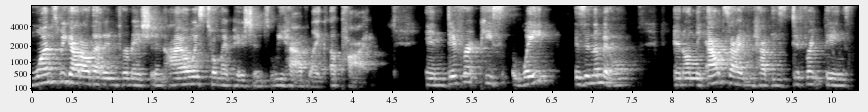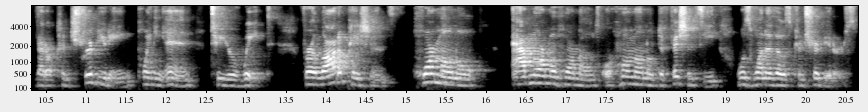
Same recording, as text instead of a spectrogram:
once we got all that information, I always told my patients we have like a pie and different piece weight is in the middle. And on the outside, you have these different things that are contributing, pointing in to your weight. For a lot of patients, hormonal abnormal hormones or hormonal deficiency was one of those contributors.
